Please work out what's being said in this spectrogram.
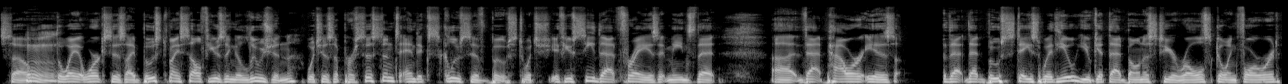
So Hmm. the way it works is I boost myself using illusion, which is a persistent and exclusive boost. Which, if you see that phrase, it means that uh, that power is that that boost stays with you. You get that bonus to your rolls going forward.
